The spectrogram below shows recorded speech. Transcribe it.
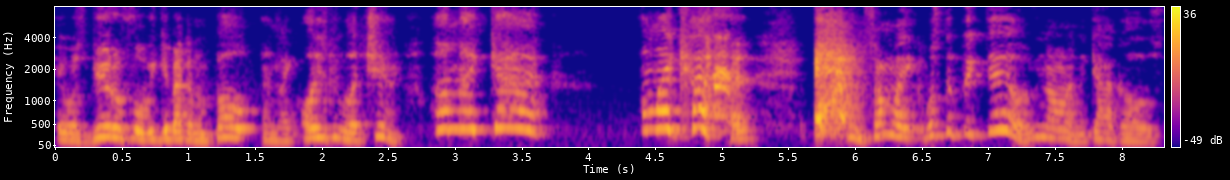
It was beautiful. We get back on the boat, and like all these people are cheering. Oh my god! Oh my god! so I'm like, what's the big deal? You know, and the guy goes,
